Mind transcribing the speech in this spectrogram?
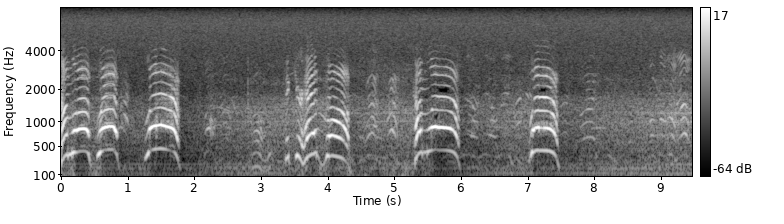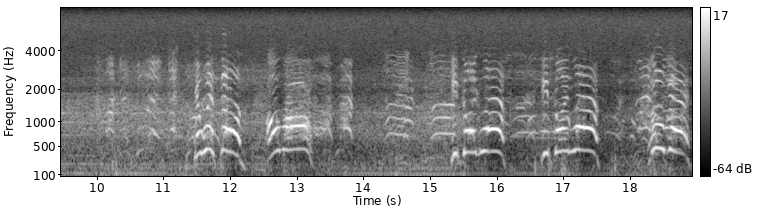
Come left, left, left! Pick your heads up! Come left! Left! Get with them! Over! Keep going left! Keep going left! Move it!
